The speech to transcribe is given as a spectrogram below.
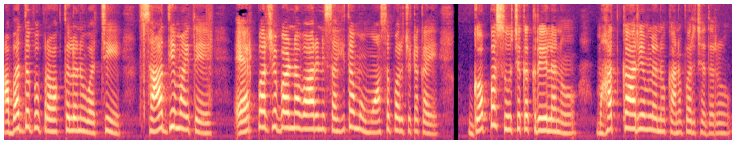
అబద్ధపు ప్రవక్తలను వచ్చి సాధ్యమైతే ఏర్పరచబడిన వారిని సహితము మోసపరుచుటకై గొప్ప సూచక క్రియలను మహత్కార్యములను కనపరచెదరు.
